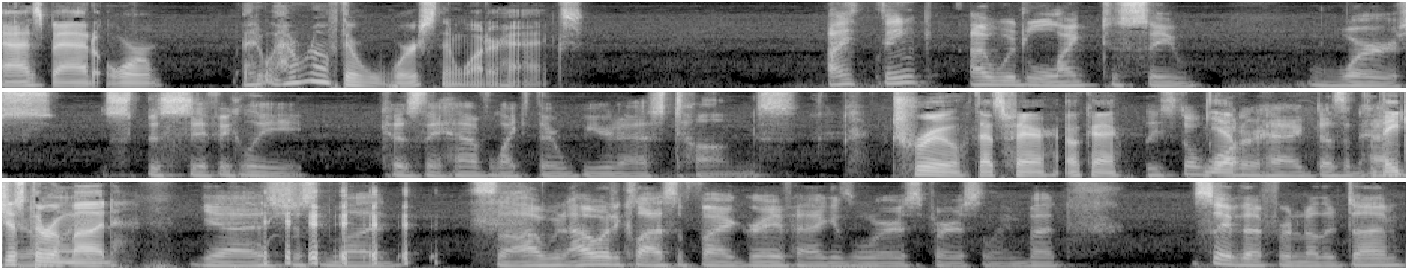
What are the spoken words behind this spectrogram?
as bad or I don't, I don't know if they're worse than water hags. I think I would like to say worse, specifically because they have like their weird ass tongues. True, that's fair. Okay. At least the Yep. water hag doesn't have. They just threw like- mud. Yeah, it's just mud. So I would I would classify grave hag as worse personally, but save that for another time.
